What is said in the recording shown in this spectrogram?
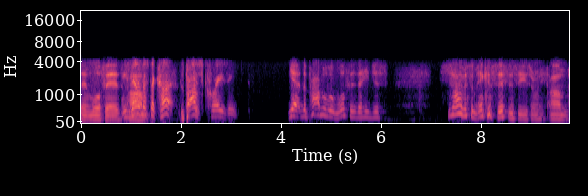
than Wolff is. He's never Um, missed a cut. the problem- is crazy. Yeah, the problem with Wolff is that he just he's having some inconsistencies from um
